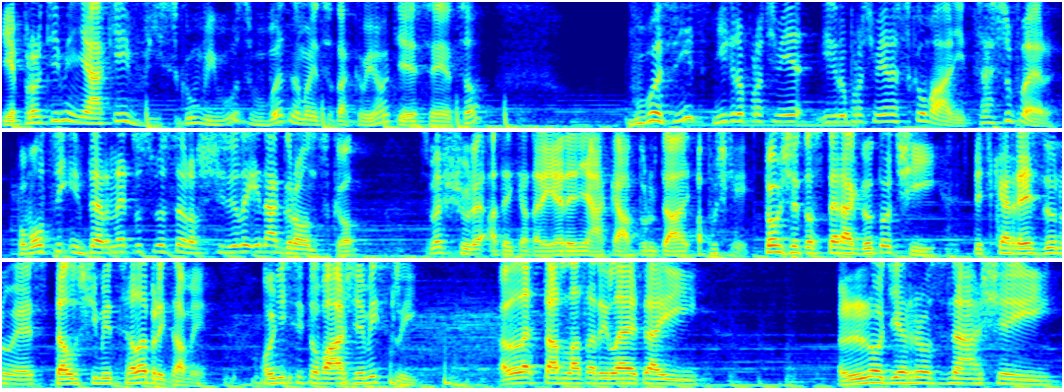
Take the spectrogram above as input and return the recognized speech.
Je proti mě nějaký výzkum, vůbec, vůbec nebo něco takového, děje se něco? Vůbec nic, nikdo proti mě, nikdo proti mě neskoumá nic, to je super. Pomocí internetu jsme se rozšířili i na Gronsko. Jsme všude a teďka tady jede nějaká brutální... A počkej, to, že to Sterak dotočí, teďka rezonuje s dalšími celebritami. Oni si to vážně myslí. Letadla tady létají, lodě roznášejí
